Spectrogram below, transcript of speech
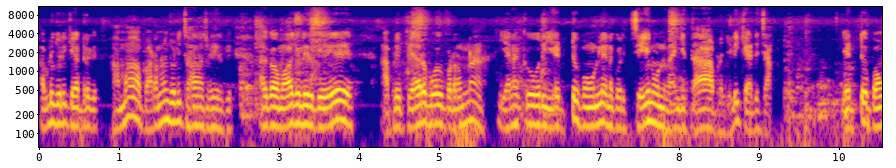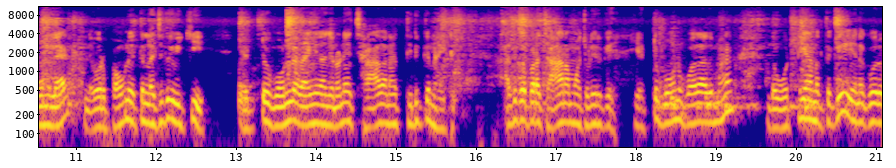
அப்படின்னு சொல்லி கேட்டிருக்கு. அம்மா படணும்னு சொல்லி சாதனா சொல்லியிருக்கு. அதுக்கு மகா சொல்லியிருக்கு அப்படி பேர் புகழ் படணும்னா எனக்கு ஒரு எட்டு பவுனில் எனக்கு ஒரு செயின் ஒன்று வாங்கித்தா அப்படின்னு சொல்லி கேட்டுச்சான். எட்டு பவுனில் இந்த ஒரு பவுன் எத்தனை லட்சத்துக்கு விற்கி எட்டு பவுனில் வாங்கி தான் சொன்னோடனே சாதனா திடுக்குன்னு ஆயிட்டு. அதுக்கப்புறம் சாணம்மா சொல்லியிருக்கு எட்டு பவுன் போதாதுமா இந்த ஒட்டியானத்துக்கு எனக்கு ஒரு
